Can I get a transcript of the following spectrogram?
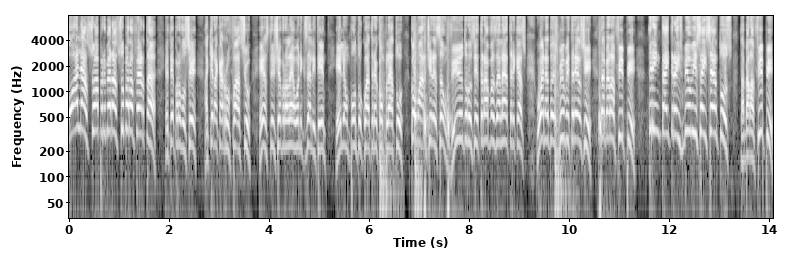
Olha só a primeira super oferta. Eu tenho para você aqui na Carro Fácil este Chevrolet Onix LT. Ele é 1.4 é completo com ar, direção, vidros e travas elétricas. O ano é 2013. Tabela FIP 33.600. Tabela FIP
